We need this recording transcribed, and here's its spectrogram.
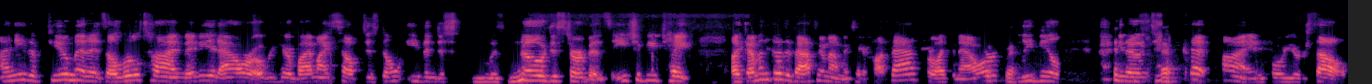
I need a few minutes, a little time, maybe an hour over here by myself. Just don't even just with no disturbance. Each of you take like I'm going to go to the bathroom. I'm going to take a hot bath for like an hour. Leave me. alone. You know, take that time for yourself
